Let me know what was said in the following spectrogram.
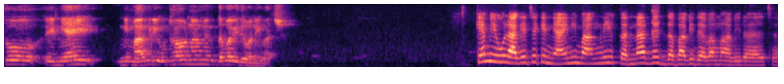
તો એ ન્યાયની માંગણી ઉઠાવનારને દબાવી દેવાની વાત છે. કેમ એવું લાગે છે કે ન્યાયની માંગણી કરનારને જ દબાવી દેવામાં આવી રહ્યા છે?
